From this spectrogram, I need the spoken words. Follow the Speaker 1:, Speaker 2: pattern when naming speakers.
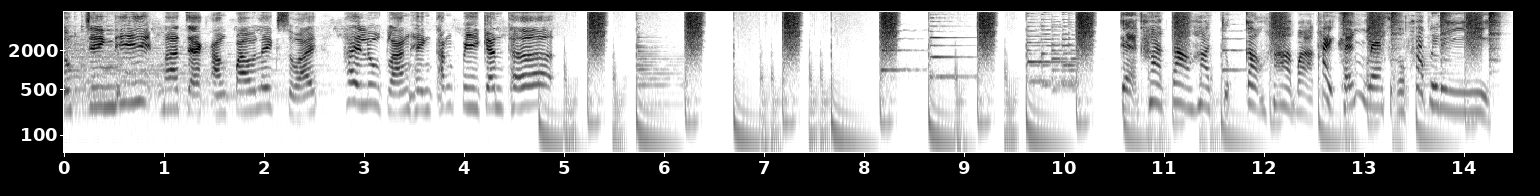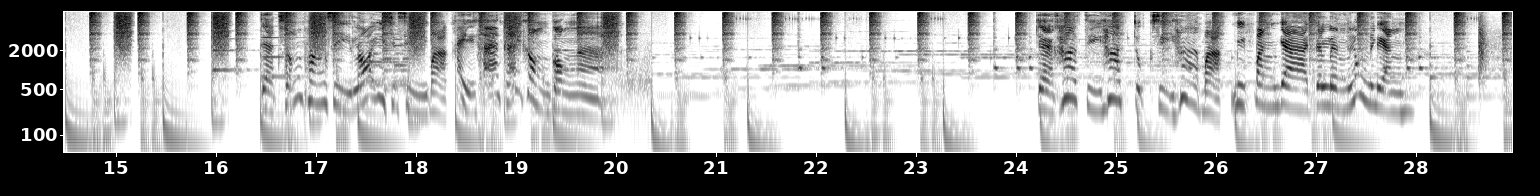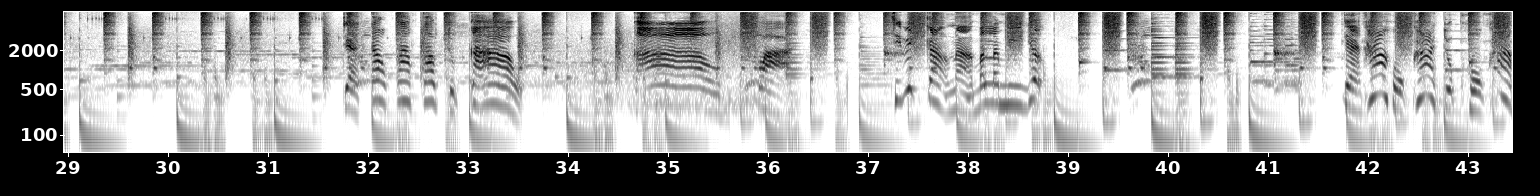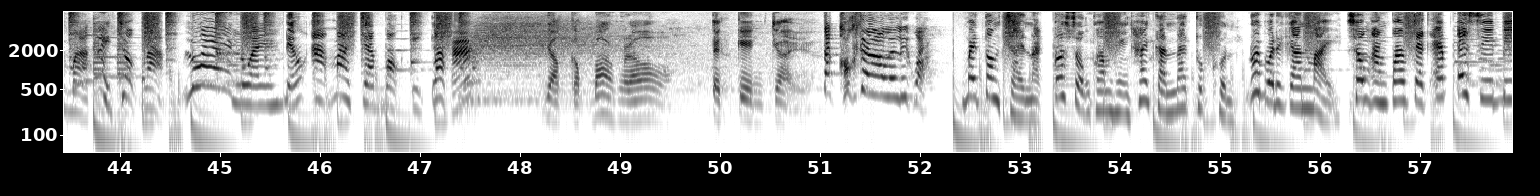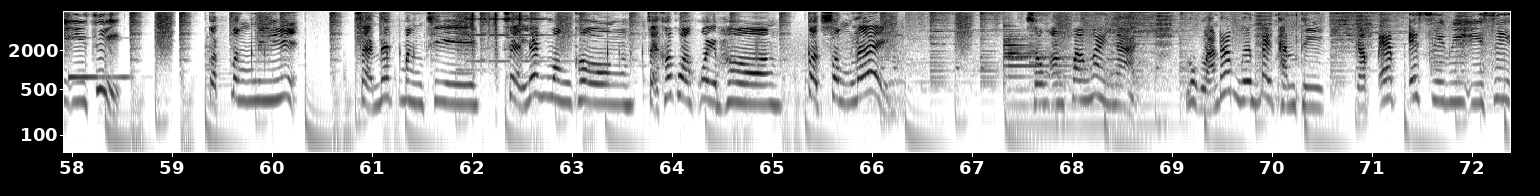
Speaker 1: ตุกจริงนี้มาแจกอ่างเปาเลขสวย ให้ลูกหลานเฮงทั้งปีกันเถอะ
Speaker 2: แจก595.95บาท ให้แข็งแรงสุขภาพดีแจก2,424บาท ให้ค้าขายกล่องกล่องงาแจก545.45บาท มีปัญญาเจริญรุ่งเรือง แจก999.9 9บาทชีวิตก้าวหน้าบารมีเยอะแจกห้าหกห้าจุกหกห้าบาทให้โชคลาภรวยรวย เดี๋ยวอามาจะบอกอีกรอบ
Speaker 3: อยากกลับบ้านแล้ว แต่เกรงใจ
Speaker 2: ตักคกจะเอาเลยดีกว่า ไม่ต้องจ่ายหนักก็ส่งความเฮงให้กันได้ทุกคน ด้วยบริการใหม่ส่งอังเปาจากแอป SCB Easy กดตรงนี้ ใส่เลขบัญชี ใส่เลขมงคลใส่ข้อความอวยพรกดส่งเลยส่งอังเปาง่ายๆ ลูกหลานรับเงินได้ทันทีกับแอป SCB Easy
